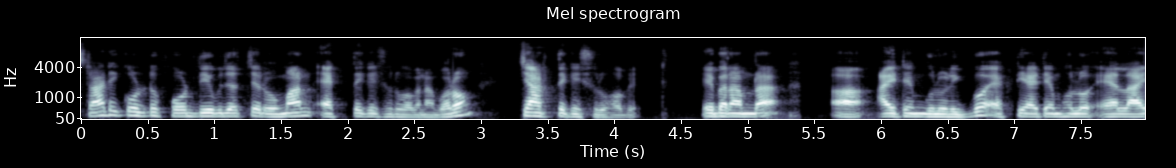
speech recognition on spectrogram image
স্টার্ট ইকুয়াল টু ফোর দিয়ে বোঝাচ্ছে রোমান এক থেকে শুরু হবে না, বরং চার থেকে শুরু হবে। এবার আমরা আইটেমগুলো লিখব। একটি আইটেম হলো এল আই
